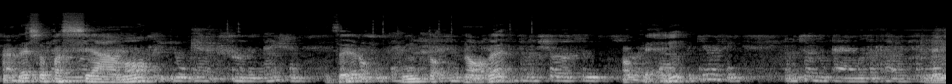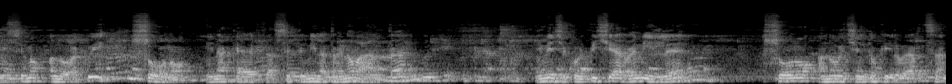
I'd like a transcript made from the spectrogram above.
Adesso passiamo 0.9 ok. Benissimo. Allora qui sono in HF a 7390 invece col PCR 1000 sono a 900 kHz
